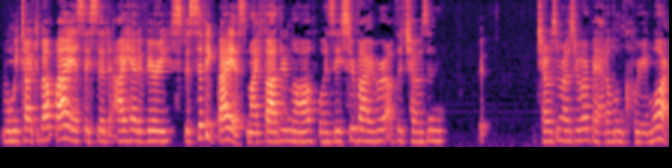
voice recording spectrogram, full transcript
when we talked about bias, I said I had a very specific bias. My father-in-law was a survivor of the Chosin Chosin Reservoir Battle and Korean War.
